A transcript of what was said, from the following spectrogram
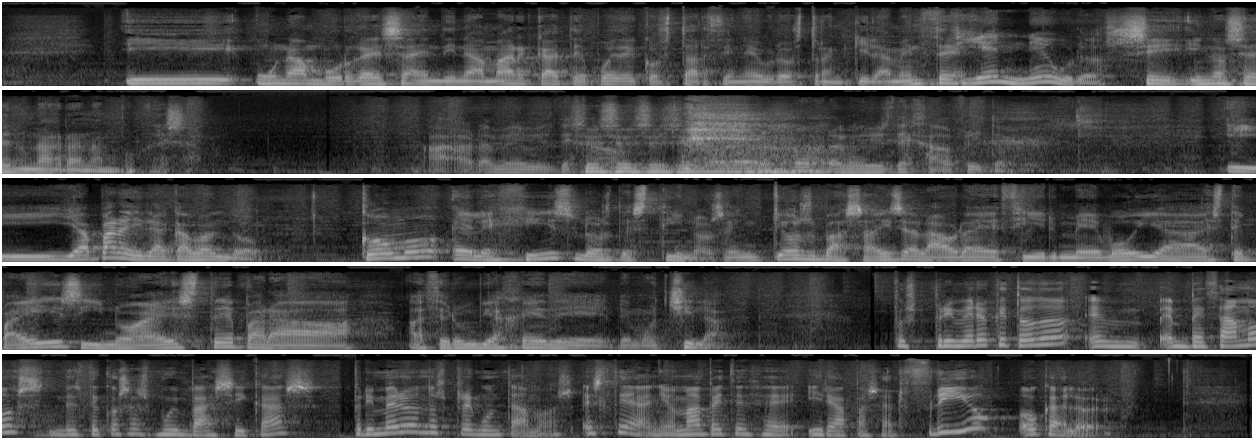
Y una hamburguesa en Dinamarca te puede costar 100 euros tranquilamente. 100 euros. Sí, y no ser una gran hamburguesa. Ahora me habéis dejado. sí, sí, sí, no, Ahora me habéis dejado frito. Y ya para ir acabando, ¿cómo elegís los destinos? ¿En qué os basáis a la hora de decir me voy a este país y no a este para hacer un viaje de, de mochila? Pues primero que todo em- empezamos desde cosas muy básicas. Primero nos preguntamos, ¿este año me apetece ir a pasar frío o calor?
